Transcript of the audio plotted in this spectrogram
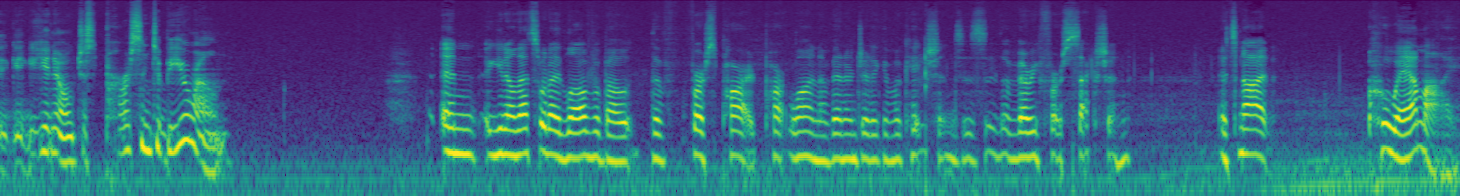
you know just person to be around And you know that's what I love about the first part, part one of energetic invocations, is the very first section. It's not who am I,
